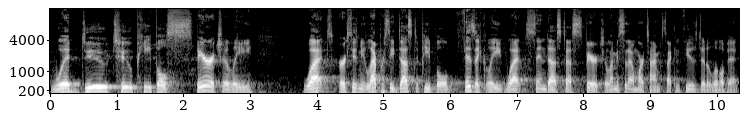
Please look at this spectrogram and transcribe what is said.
would do to people spiritually what, or excuse me, leprosy does to people physically what sin does to us spiritually. Let me say that one more time because I confused it a little bit.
